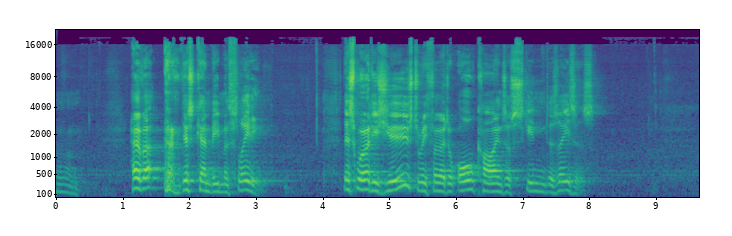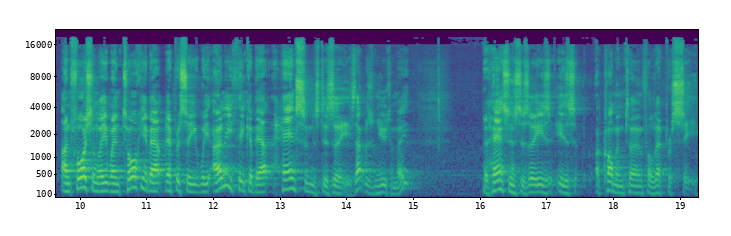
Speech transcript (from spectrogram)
Mm. However, this can be misleading. This word is used to refer to all kinds of skin diseases. Unfortunately, when talking about leprosy, we only think about Hansen's disease. That was new to me. But Hansen's disease is a common term for leprosy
